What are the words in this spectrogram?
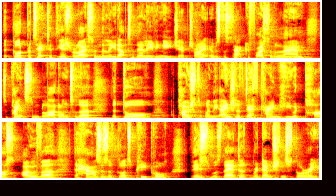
that God protected the Israelites in the lead up to their leaving Egypt, right? It was the sacrifice of a lamb to paint some blood onto the, the door post that when the angel of death came. He would pass over the houses of God's people. This was their redemption story.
